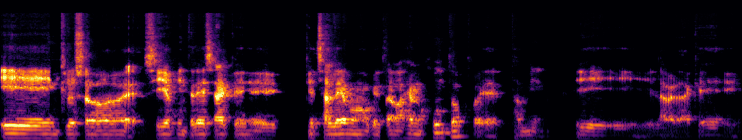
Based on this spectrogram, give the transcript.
E incluso eh, si os interesa que, que charlemos o que trabajemos juntos, pues también. Y la verdad que,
